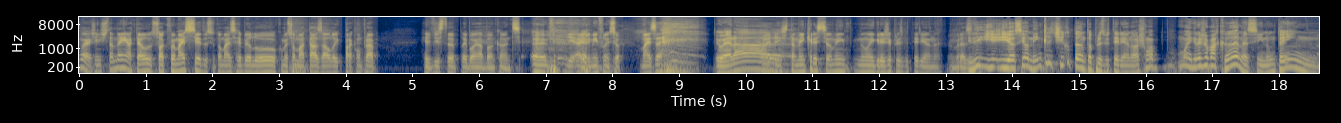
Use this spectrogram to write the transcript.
Ué, a gente também, até o, só que foi mais cedo, assim, o Tomás rebelou, começou a matar as aulas para comprar revista Playboy na banca antes. é, E aí ele me influenciou. Mas, é, eu era. a gente também cresceu numa, igreja presbiteriana no Brasil. e- e, assim, eu nem critico tanto a presbiteriana. Eu acho uma, uma igreja bacana, assim, não tem.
